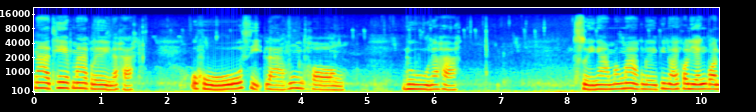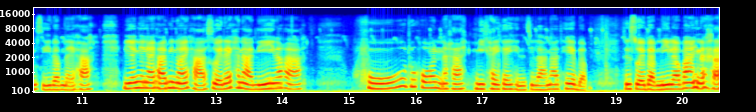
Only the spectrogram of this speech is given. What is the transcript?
หน้าเทพมากเลยนะคะโอ้โหศิลาหุ้มทอง ดูนะคะ สวยงามมากๆเลย พี่น้อยเขาเลี้ยงบอลสีแบบไหนคะเลี้ยงยังไงคะพี่น้อยคะสวยได้ขนาดนี้นะคะหูทุกคนนะคะ มีใครเคยเห็นศิลาหน้าเทพแบบสวยๆแบบนี้แล้วบ้างนะคะ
